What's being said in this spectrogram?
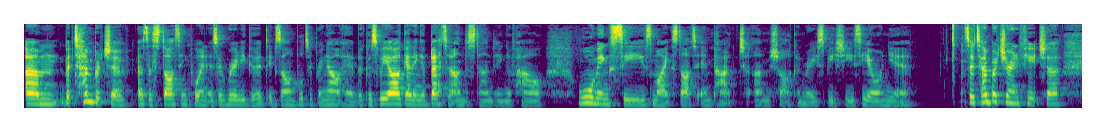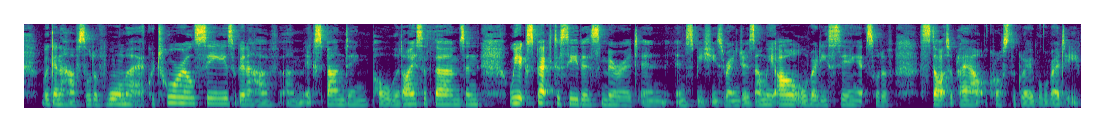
Um, but temperature as a starting point is a really good example to bring out here because we are getting a better understanding of how warming seas might start to impact um, shark and ray species year on year. So, temperature in future, we're going to have sort of warmer equatorial seas, we're going to have um, expanding poleward isotherms, and we expect to see this mirrored in, in species ranges, and we are already seeing it sort of start to play out across the globe already.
